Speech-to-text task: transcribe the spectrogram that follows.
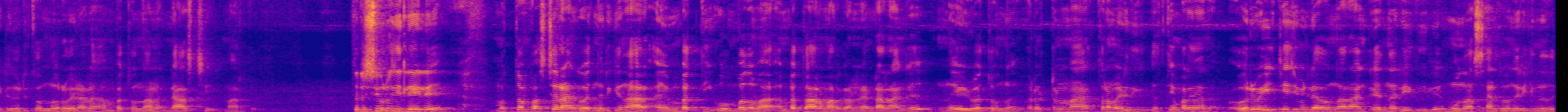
ഇരുന്നൂറ്റി തൊണ്ണൂറ് പേരാണ്. അമ്പത്തൊന്നാണ് ലാസ്റ്റ് മാർക്ക് തൃശ്ശൂർ ജില്ലയിൽ മൊത്തം ഫസ്റ്റ് റാങ്ക് വന്നിരിക്കുന്ന എൺപത്തി ഒമ്പത് എൺപത്താറ് മാർക്കാണ് രണ്ടാം റാങ്ക് എഴുപത്തൊന്ന്. റിട്ടേൺ മാത്രം എഴുതി സത്യം പറഞ്ഞാൽ ഒരു വെയിറ്റേജും ഇല്ലാതെ ഒന്നാം റാങ്ക് എന്ന രീതിയിൽ മൂന്നാം സ്ഥാനത്ത് വന്നിരിക്കുന്നത്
